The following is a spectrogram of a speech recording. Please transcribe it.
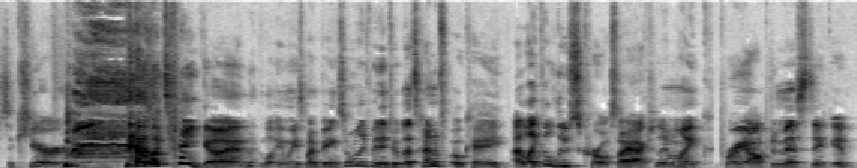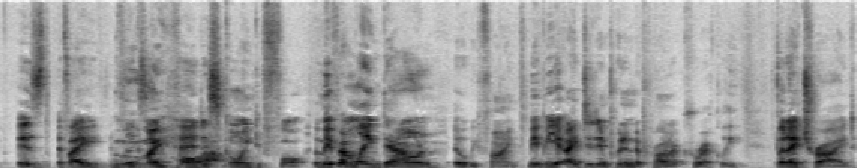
secure. that looks pretty good. Well, anyways, my bangs don't really fit into it, but that's kind of okay. I like a loose curl, so I actually am like pretty optimistic. It is if I move my head, it's going to fall. But maybe if I'm laying down, it'll be fine. Maybe I didn't put in the product correctly, but I tried.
